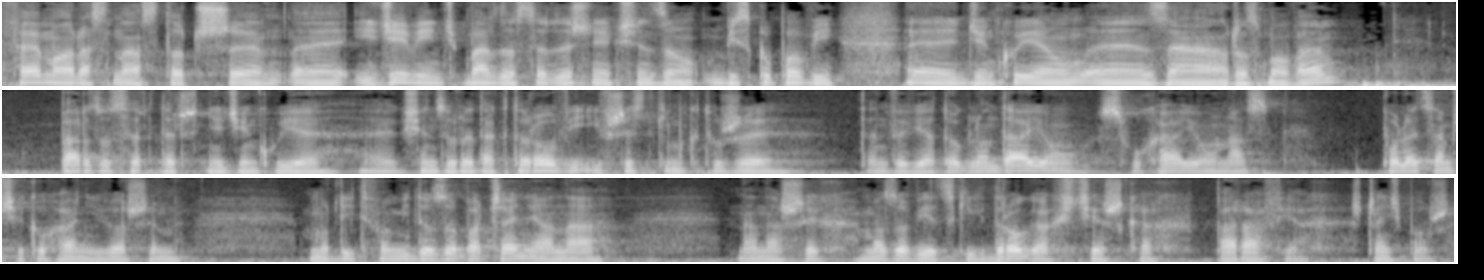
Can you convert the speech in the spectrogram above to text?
FM oraz na 103,9. Bardzo serdecznie księdzu biskupowi e, dziękuję e, za rozmowę. Bardzo serdecznie dziękuję e, księdzu redaktorowi i wszystkim, którzy ten wywiad oglądają, słuchają nas. Polecam się, kochani, waszym modlitwom i do zobaczenia na, na naszych mazowieckich drogach, ścieżkach, parafiach. Szczęść Boże.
